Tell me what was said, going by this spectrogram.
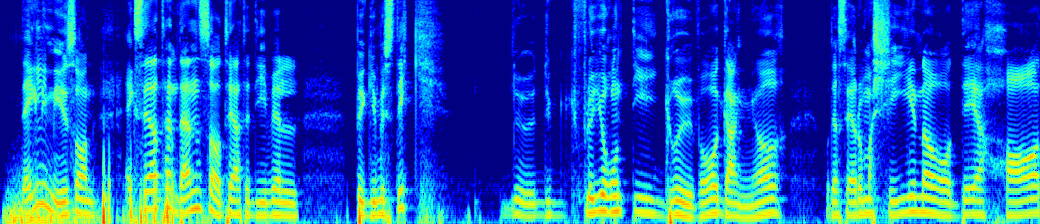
det er egentlig mye sånn, jeg ser tendenser til at de vil bygge mystikk. Du, du flyr rundt i gruver og ganger, Og der ser du maskiner, og det har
